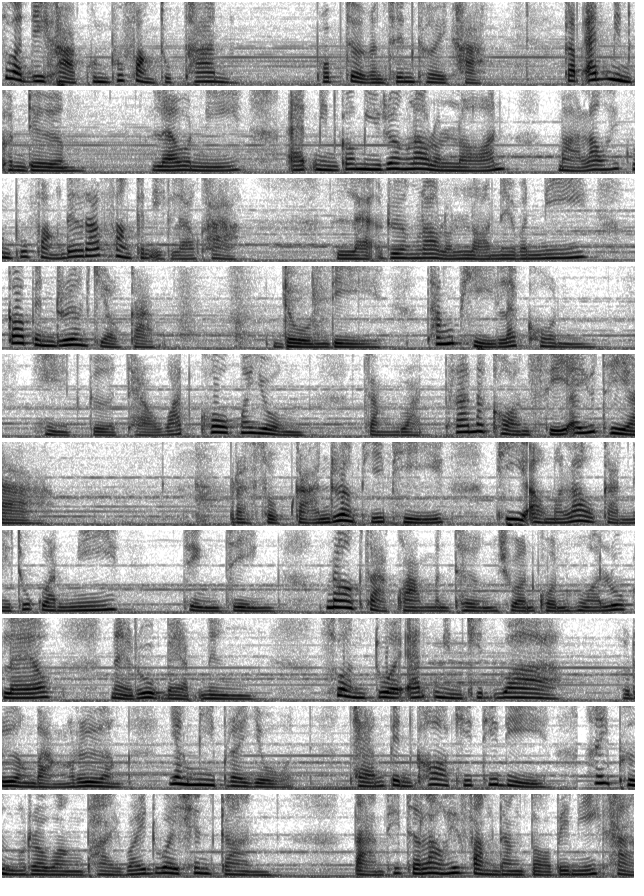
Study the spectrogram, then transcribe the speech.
สวัสดีค่ะ คุณผู้ฟังทุกท่าน พบเจอกันเช่นเคยค่ะ กับแอดมินคนเดิม แล้ววันนี้แอดมินก็มีเรื่องเล่าร้อนๆมาเล่าให้คุณผู้ฟังได้รับฟังกันอีกแล้วค่ะ และเรื่องเล่าหลอนๆในวันนี้ ก็เป็นเรื่องเกี่ยวกับ โดนดี ทั้งผีและคน เหตุเกิดแถววัดโคกมะยม จังหวัดพระนครศรีอยุธยา ประสบการณ์เรื่องผีๆที่เอามาเล่ากันในทุกวันนี้ จริงๆ นอกจากความบันเทิงชวนขนหัวลูกแล้ว ในรูปแบบหนึ่ง ส่วนตัวแอดมินคิดว่า เรื่องบางเรื่องยังมีประโยชน์ แถมเป็นข้อคิดที่ดี ให้พึงระวังภัยไว้ด้วยเช่นกัน ตามที่จะเล่าให้ฟังดังต่อไปนี้ค่ะ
